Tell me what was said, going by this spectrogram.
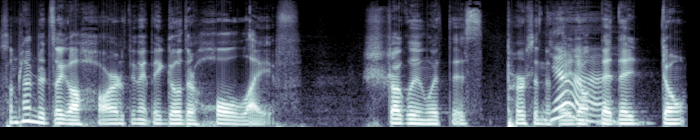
sometimes it's like a hard thing that they go their whole life struggling with this person that they don't that they don't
